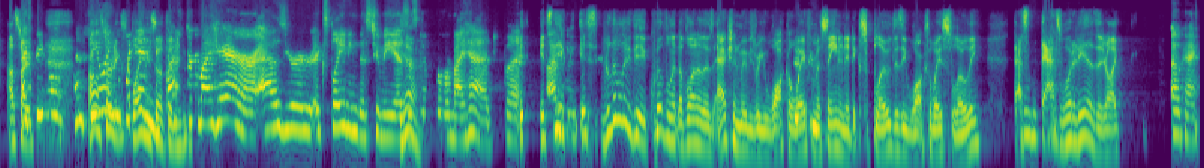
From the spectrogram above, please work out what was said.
I'll start. I feel, I'm I'll start feeling explaining wind something. through my hair as you're explaining this to me as Yeah. this goes over my head. But It, it's I the mean- it's literally the equivalent of one of those action movies where you walk away from a scene and it explodes as he walks away slowly. That's Mhm. that's what it is. And you're like, okay.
